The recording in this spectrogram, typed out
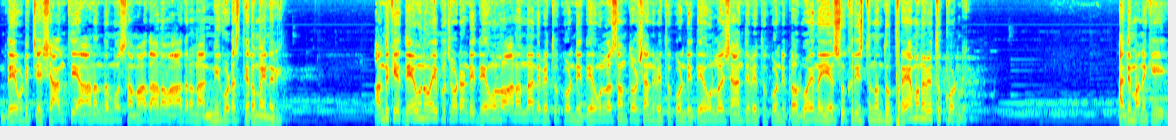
దేవుడిచ్చే శాంతి ఆనందము సమాధానం ఆదరణ అన్నీ కూడా స్థిరమైనవి. అందుకే దేవుని వైపు చూడండి దేవుల్లో ఆనందాన్ని వెతుక్కోండి దేవుల్లో సంతోషాన్ని వెతుక్కోండి దేవుల్లో శాంతి వెతుక్కోండి ప్రభు అయిన యేసుక్రీస్తునందు ప్రేమను వెతుక్కోండి. అది మనకి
